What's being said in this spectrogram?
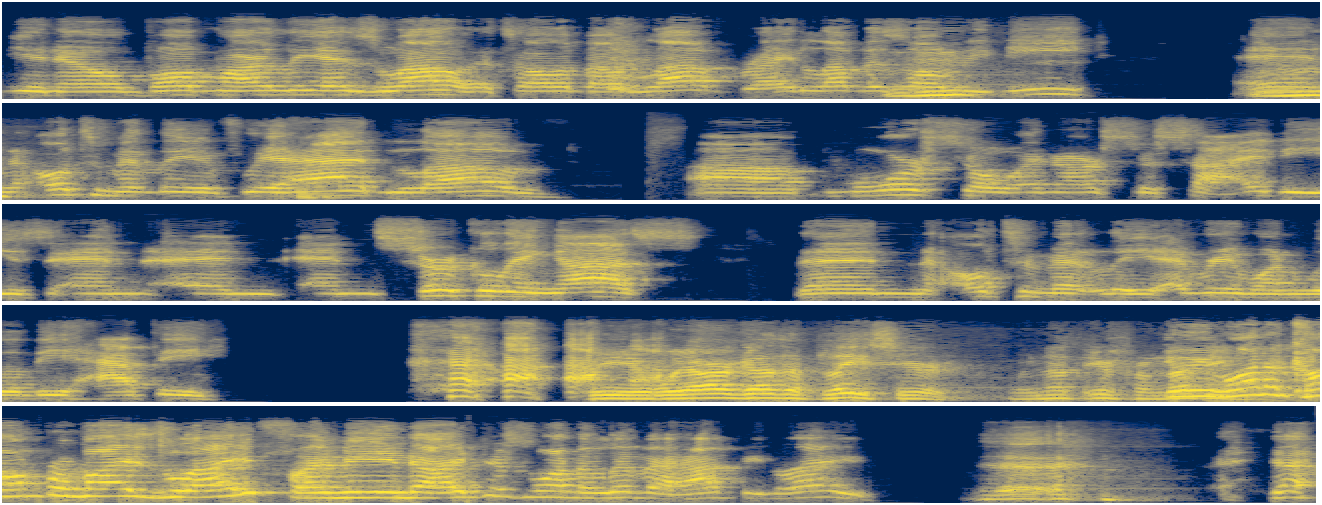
you know, Bob Marley as well. It's all about love, right? Love is all Mhm. we need. And ultimately, if we had love uh, more so in our societies and and and circling us, then ultimately everyone will be happy. we we are got a place here. We're not here from Do we want to compromise life? I mean, I just want to live a happy life. Yeah.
